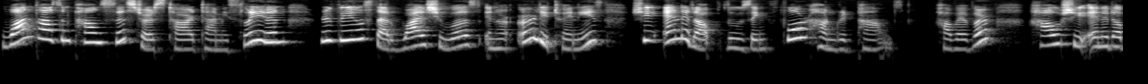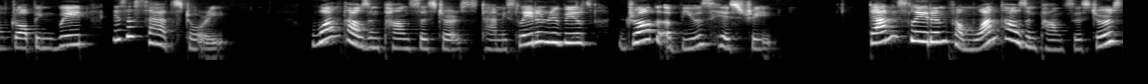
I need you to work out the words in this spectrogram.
1000 Pound Sister star Tammy Slaton reveals that while she was in her early 20s, she ended up losing 400 pounds. However, how she ended up dropping weight is a sad story. 1000 Pound Sisters Tammy Slaton reveals drug abuse history. Tammy Slaton from 1000 Pound Sisters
